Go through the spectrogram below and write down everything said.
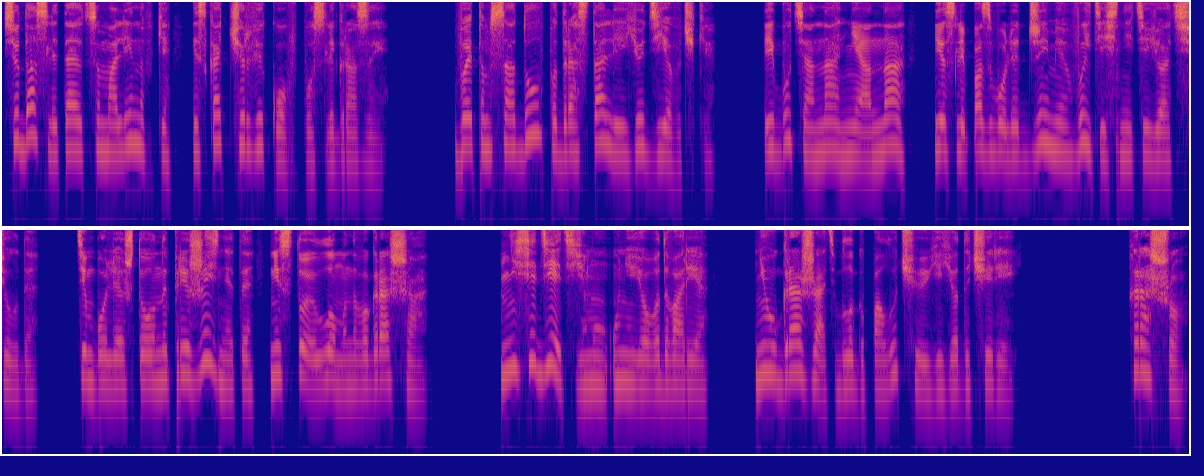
Сюда слетаются малиновки искать червяков после грозы. В этом саду подрастали ее девочки. И будь она не она, если позволит Джимми вытеснить ее отсюда. Тем более, что он и при жизни-то не стоил ломаного гроша. Не сидеть ему у нее во дворе, не угрожать благополучию ее дочерей. «Хорошо,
